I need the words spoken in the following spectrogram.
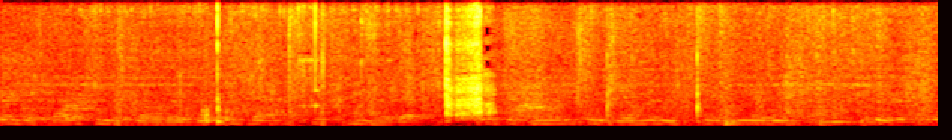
husband and wife in the daughter way back to Canada. The Canadian woman is sending a teacher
